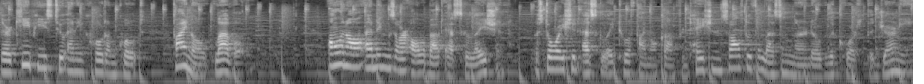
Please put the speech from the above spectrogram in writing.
they're a key piece to any quote-unquote final level. All in all, endings are all about escalation. A story should escalate to a final confrontation solved with a lesson learned over the course of the journey.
